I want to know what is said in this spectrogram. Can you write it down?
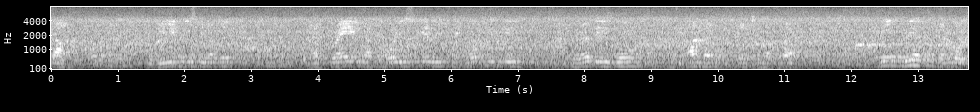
down. You believe this, beloved? I pray that the Holy Spirit may walk with you wherever you go to be under the protection of God. Be real to the Lord.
